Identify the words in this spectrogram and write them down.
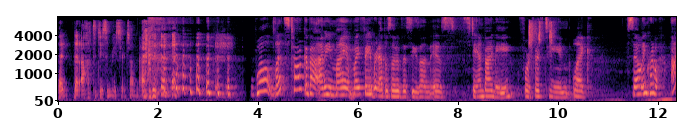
that that I'll have to do some research on that. Well, let's talk about. I mean, my my favorite episode of this season is "Stand by Me" for fifteen. Like, so incredible. I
